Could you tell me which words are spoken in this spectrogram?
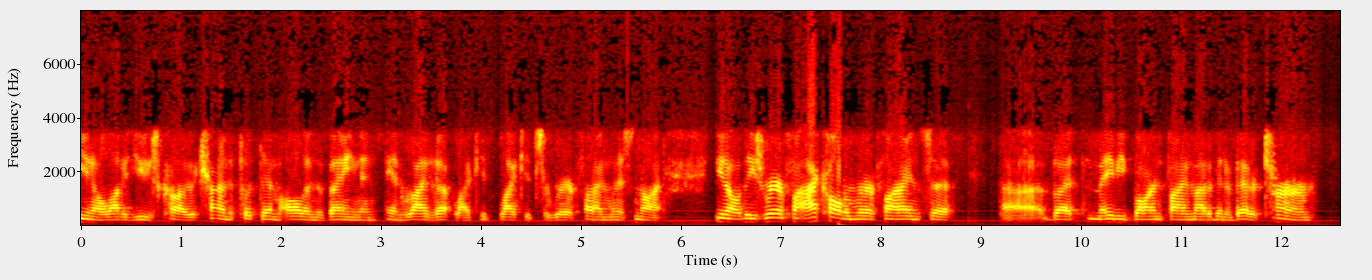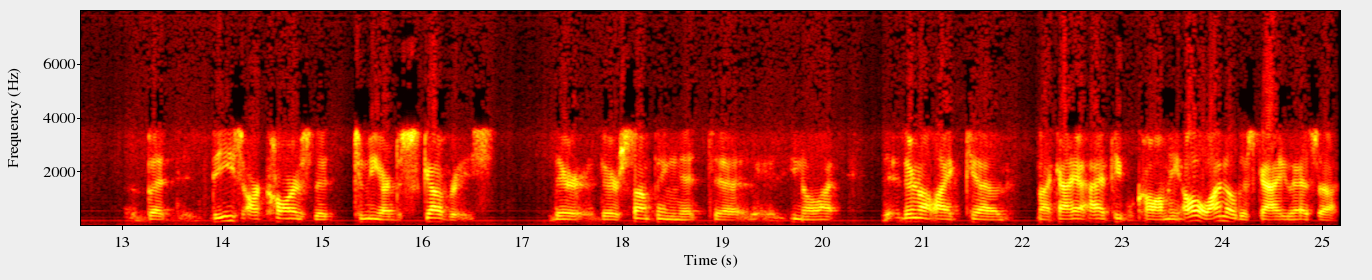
You know, a lot of used cars. They're trying to put them all in the vein and, and write it up like it like it's a rare find when it's not. You know, these rare I call them rare finds, uh, uh, but maybe barn find might have been a better term. But these are cars that to me are discoveries they're they're something that uh, you know I, they're not like uh, like I, I had people call me. Oh, I know this guy who has a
